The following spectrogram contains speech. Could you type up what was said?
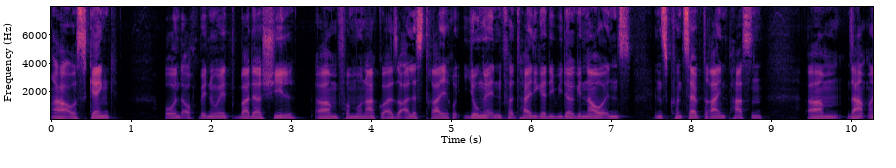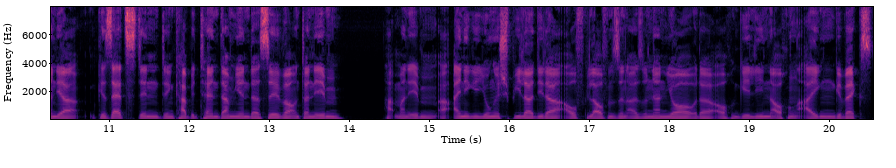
äh, aus Genk und auch Benoit Badachil ähm, von Monaco. Also alles drei junge Innenverteidiger, die wieder genau ins, ins Konzept reinpassen. Ähm, da hat man ja gesetzt den, den Kapitän Damien da Silva und daneben hat man eben äh, einige junge Spieler, die da aufgelaufen sind, also Nagnon oder auch Gelin, auch ein Eigengewächs.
